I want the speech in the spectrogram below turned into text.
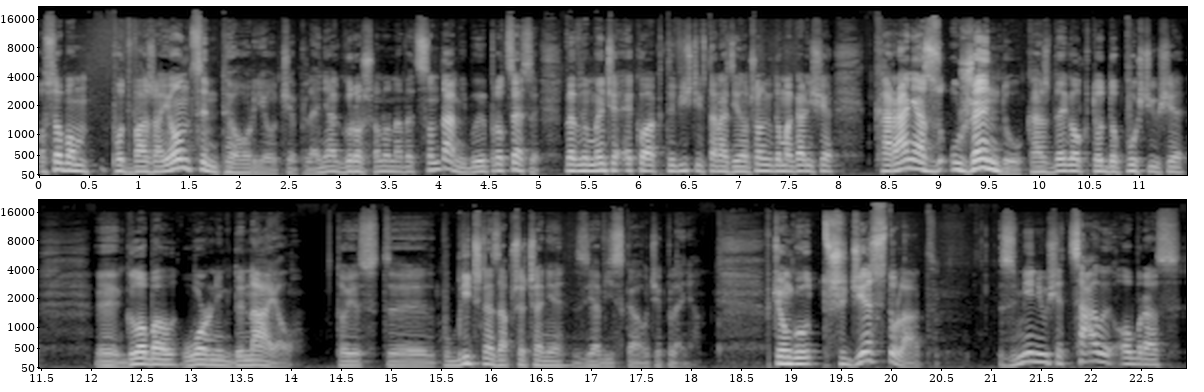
Osobom podważającym teorię ocieplenia groszono nawet sądami, były procesy. W pewnym momencie ekoaktywiści w Stanach Zjednoczonych domagali się karania z urzędu każdego, kto dopuścił się y, Global Warning Denial. To jest y, publiczne zaprzeczenie zjawiska ocieplenia. W ciągu 30 lat zmienił się cały obraz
